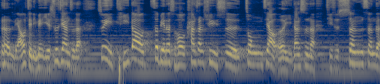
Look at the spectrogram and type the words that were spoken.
的了解里面也是这样子的。所以提到这边的时候，看上去是宗教而已，但是呢，其实深深的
